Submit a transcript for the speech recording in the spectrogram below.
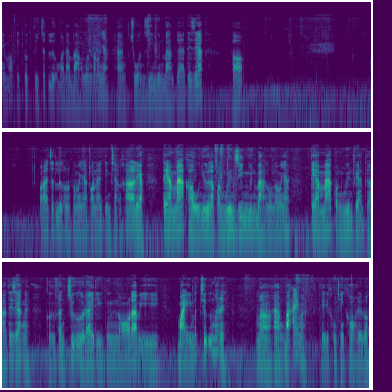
Máy móc thì cực kỳ chất lượng và đảm bảo luôn các bác nhé hàng chuẩn zin nguyên bản từ ATZ đó. Quá chất lượng rồi các bác nhá. Con này tình trạng khá là đẹp. Tem mác hầu như là còn nguyên zin nguyên bản luôn các bác nhá. Tem mác còn nguyên vẹn từ ATZ này. Có cái phần chữ ở đây thì nó đã bị bay mất chữ mất rồi. Mà hàng bãi mà, thế thì không tránh khỏi được rồi.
